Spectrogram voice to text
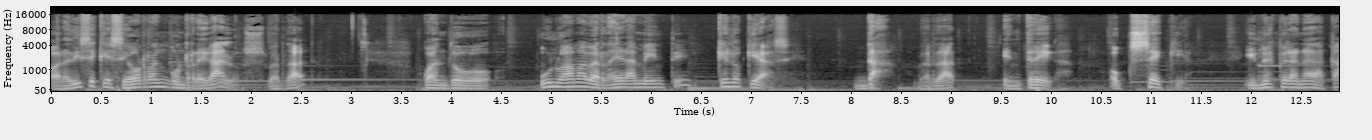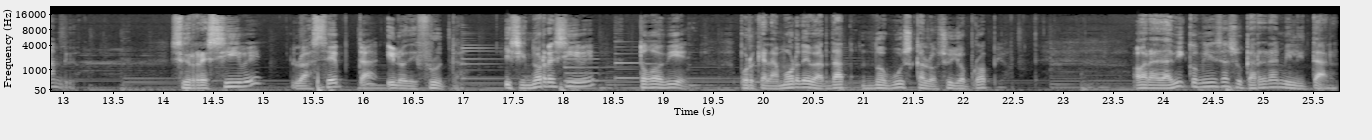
Ahora dice que se honran con regalos, ¿verdad? Cuando uno ama verdaderamente, ¿qué es lo que hace? Da, ¿verdad? Entrega, obsequia y no espera nada a cambio. Si recibe, lo acepta y lo disfruta. Y si no recibe, todo bien, porque el amor de verdad no busca lo suyo propio. Ahora David comienza su carrera militar.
